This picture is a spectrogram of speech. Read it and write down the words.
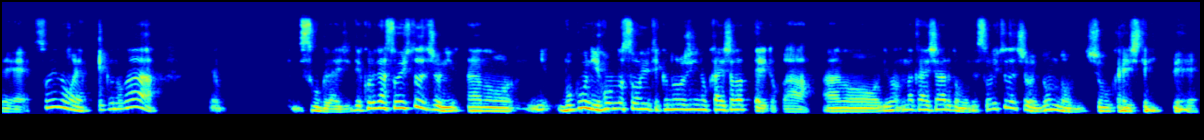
うので、そういうのをやっていくのが、すごく大事。で、これからそういう人たちをに、あの、僕も日本のそういうテクノロジーの会社だったりとか、あの、いろんな会社あると思うんで、そういう人たちをどんどん紹介していって、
